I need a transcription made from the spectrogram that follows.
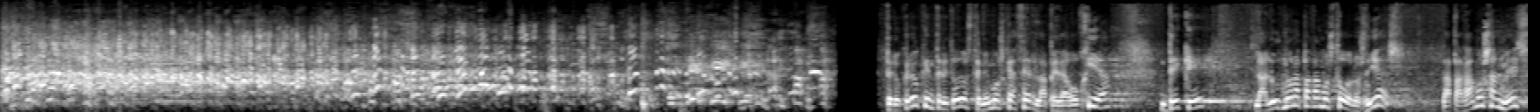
Pero creo que entre todos tenemos que hacer la pedagogía de que la luz no la pagamos todos los días, la pagamos al mes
